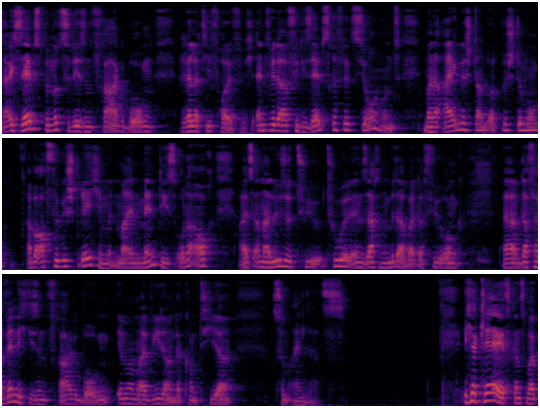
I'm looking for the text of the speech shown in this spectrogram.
Ja, ich selbst benutze diesen Fragebogen relativ häufig. Entweder für die Selbstreflexion und meine eigene Standortbestimmung, aber auch für Gespräche mit meinen Mentis oder auch als Analysetool in Sachen Mitarbeiterführung. Äh, da verwende ich diesen Fragebogen immer mal wieder und er kommt hier zum Einsatz. Ich erkläre jetzt ganz mal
